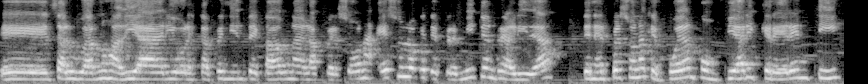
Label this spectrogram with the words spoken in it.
el saludarnos a diario, el estar pendiente de cada una de las personas, eso es lo que te permite en realidad tener personas que puedan confiar y creer en ti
